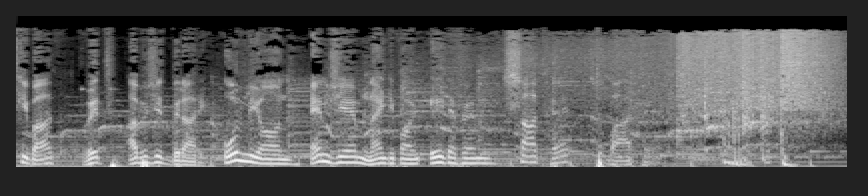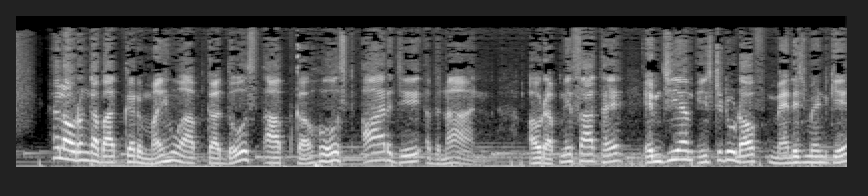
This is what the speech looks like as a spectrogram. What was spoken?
की बात with Abhijit Birari only on M G M ninety point eight F M साथ है तो बात है। हेलो औरंगाबाद कर मैं हूँ आपका दोस्त आपका होस्ट आर जे अदनान और अपने साथ है M G M institute of management के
